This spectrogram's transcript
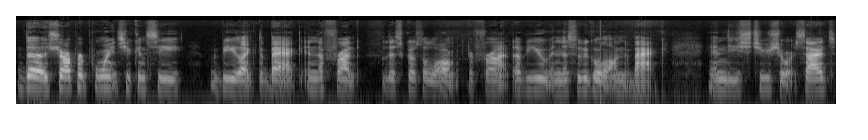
the sharper points you can see would be like the back and the front. This goes along the front of you, and this would go along the back. And these two short sides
